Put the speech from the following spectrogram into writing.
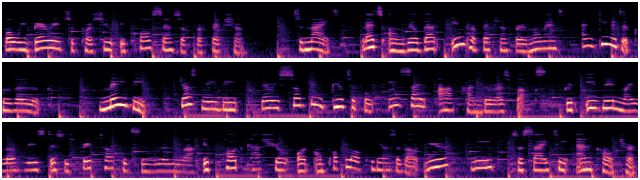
but we bury it to pursue a false sense of perfection. Tonight, let's unveil that imperfection for a moment and give it a closer look. Maybe, just maybe, there is something beautiful inside our Pandora's box. Good evening, my lovelies. This is Straight Talk with Similolua, a podcast show on unpopular opinions about you, me, society, and culture.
